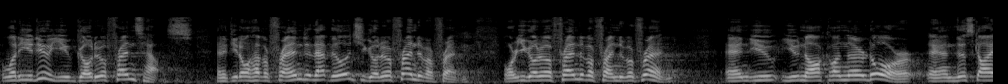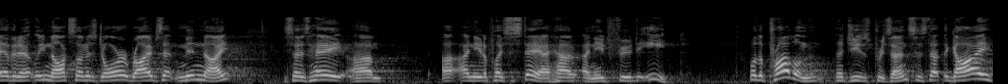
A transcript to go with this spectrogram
what do you do? You go to a friend's house. And if you don't have a friend in that village, you go to a friend of a friend. Or you go to a friend of a friend of a friend. And you, you knock on their door. And this guy evidently knocks on his door, arrives at midnight. He says, Hey, um, I need a place to stay. I, have, I need food to eat. Well, the problem that Jesus presents is that the guy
